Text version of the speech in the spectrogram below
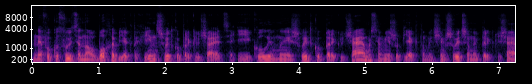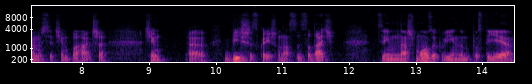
не фокусується на обох об'єктах, він швидко переключається. І коли ми швидко переключаємося між об'єктами, чим швидше ми переключаємося, чим багатше, чим е, більше, скоріше, у нас задач, тим наш мозок він постає,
